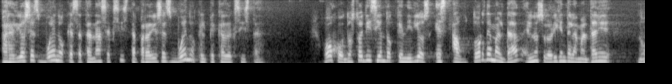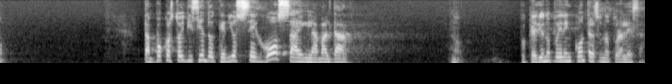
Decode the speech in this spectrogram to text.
Para Dios es bueno que Satanás exista, para Dios es bueno que el pecado exista. Ojo, no estoy diciendo que ni Dios es autor de maldad, Él no es el origen de la maldad, no. Tampoco estoy diciendo que Dios se goza en la maldad. No, porque Dios no puede ir en contra de su naturaleza.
